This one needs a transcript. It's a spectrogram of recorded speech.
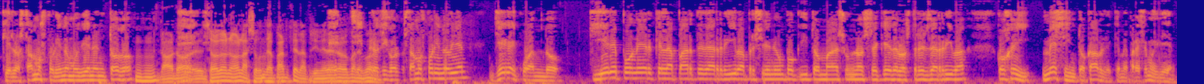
que lo estamos poniendo muy bien en todo, No, no, en todo no, la segunda parte, la primera no lo sí, ponemos. pero digo, lo estamos poniendo bien, llega y cuando quiere poner que la parte de arriba presione un poquito más, un no sé qué de los tres de arriba, coge y Messi intocable, que me parece muy bien.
